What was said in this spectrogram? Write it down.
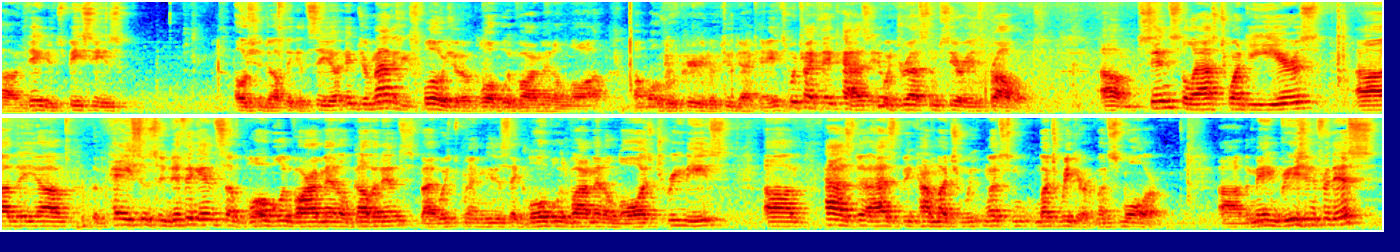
uh, endangered species, ocean dumping and sea, a dramatic explosion of global environmental law um, over a period of two decades, which I think has you know, addressed some serious problems. Um, since the last 20 years, uh, the, um, the pace and significance of global environmental governance, by which I mean to say global environmental laws, treaties, um, has, has become much, much, much weaker, much smaller. Uh, the main reason for this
